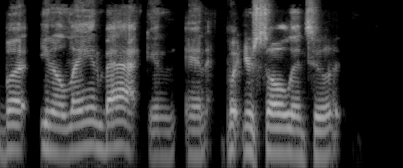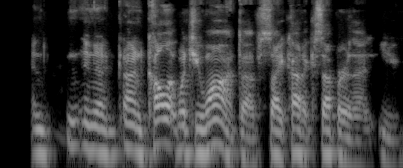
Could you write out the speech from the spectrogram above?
but, you know, laying back and, and putting your soul into it. And you know, on Call It What You Want, of Psychotic Supper that you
